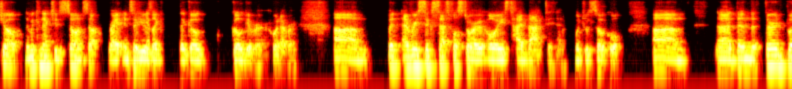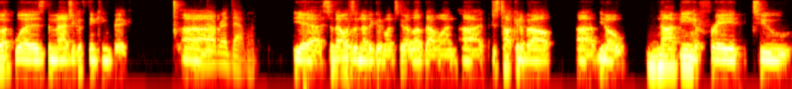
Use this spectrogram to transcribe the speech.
Joe, let me connect you to so and so, right? And so he was yep. like the go go giver or whatever. Um, but every successful story always tied back to him, which was so cool. Um, uh, then the third book was The Magic of Thinking Big. Uh, I read that one. Yeah, so that was another good one too. I love that one. Uh, just talking about, uh, you know, not being afraid to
